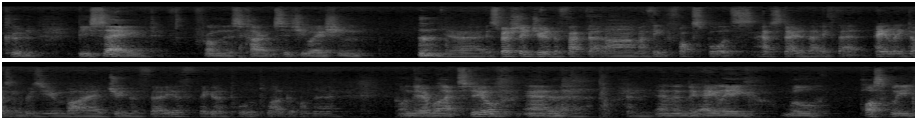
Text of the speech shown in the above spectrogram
could be saved from this current situation. Yeah, especially due to the fact that um, I think Fox Sports have stated that if that A League doesn't resume by June the 30th, they're going to pull the plug on their on their rights deal, and and and then the A League will possibly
